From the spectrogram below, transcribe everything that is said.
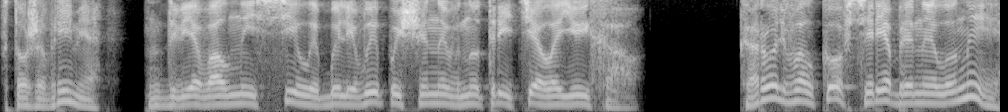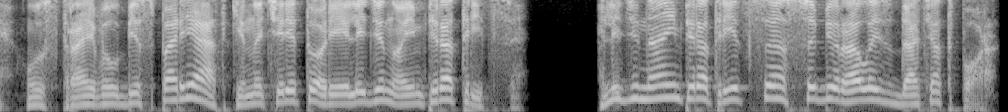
В то же время две волны силы были выпущены внутри тела Юйхао. Король волков Серебряной Луны устраивал беспорядки на территории Ледяной Императрицы. Ледяная императрица собиралась дать отпор.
